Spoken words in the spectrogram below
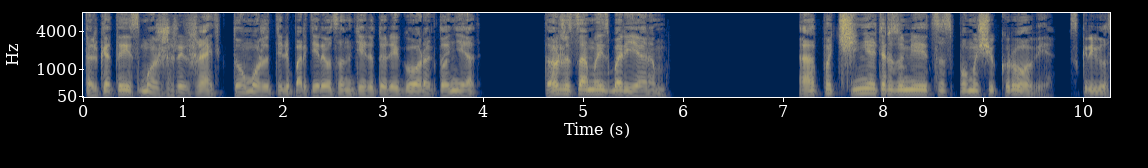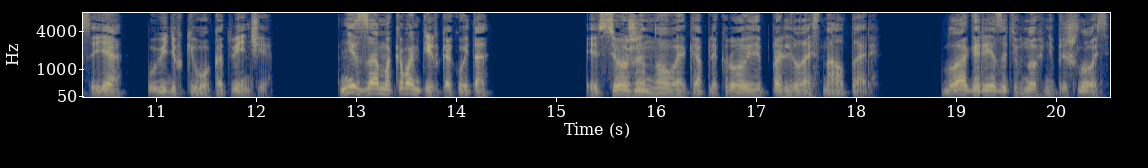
Только ты сможешь решать, кто может телепортироваться на территории гора, кто нет. То же самое и с барьером. А подчинять, разумеется, с помощью крови, скривился я, увидев кивок от Венчи. Не замок, а вампир какой-то. И все же новая капля крови пролилась на алтарь. Благо резать вновь не пришлось.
